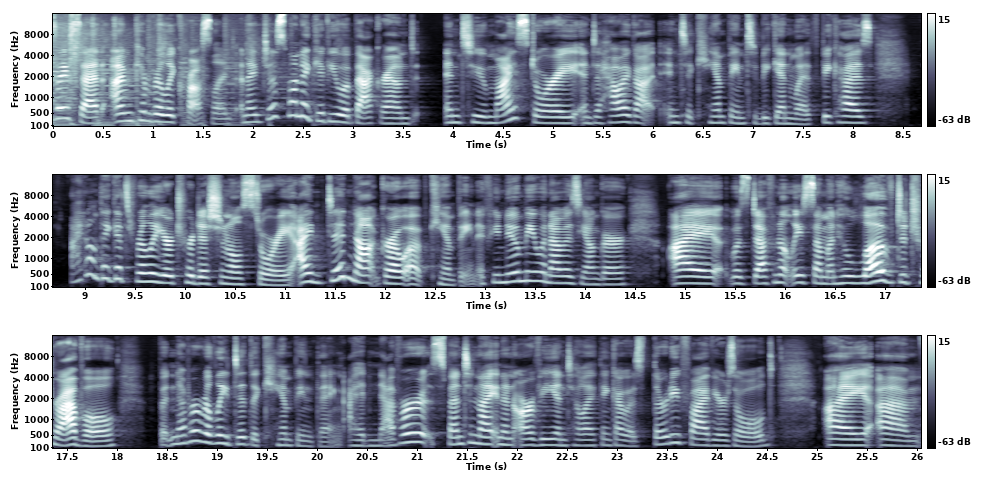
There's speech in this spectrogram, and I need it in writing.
As I said, I'm Kimberly Crossland, and I just want to give you a background into my story, into how I got into camping to begin with, because I don't think it's really your traditional story. I did not grow up camping. If you knew me when I was younger, I was definitely someone who loved to travel, but never really did the camping thing. I had never spent a night in an RV until I think I was 35 years old. I um,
